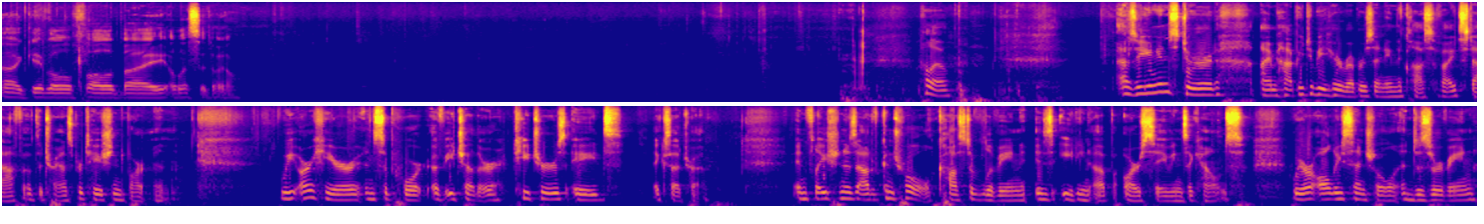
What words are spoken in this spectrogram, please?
uh, Gable, followed by Alyssa Doyle. Hello. As a union steward, I'm happy to be here representing the classified staff of the Transportation Department. We are here in support of each other, teachers, aides, etc. Inflation is out of control. Cost of living is eating up our savings accounts. We are all essential and deserving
